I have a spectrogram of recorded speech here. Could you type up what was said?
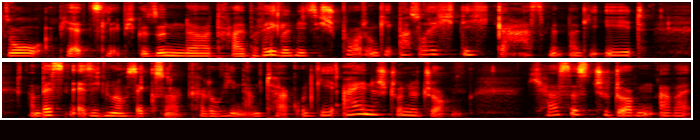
So, ab jetzt lebe ich gesünder, treibe regelmäßig Sport und gebe mal so richtig Gas mit einer Diät. Am besten esse ich nur noch 600 Kalorien am Tag und gehe eine Stunde joggen. Ich hasse es zu joggen, aber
